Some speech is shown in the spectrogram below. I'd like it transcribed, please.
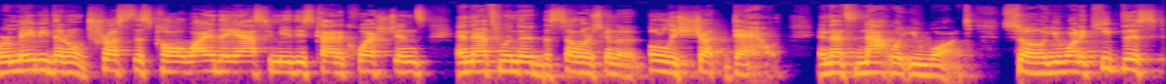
or maybe they don't trust this call. Why are they asking me these kind of questions? And that's when the, the seller's going to totally shut down. And that's not what you want. So you want to keep this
